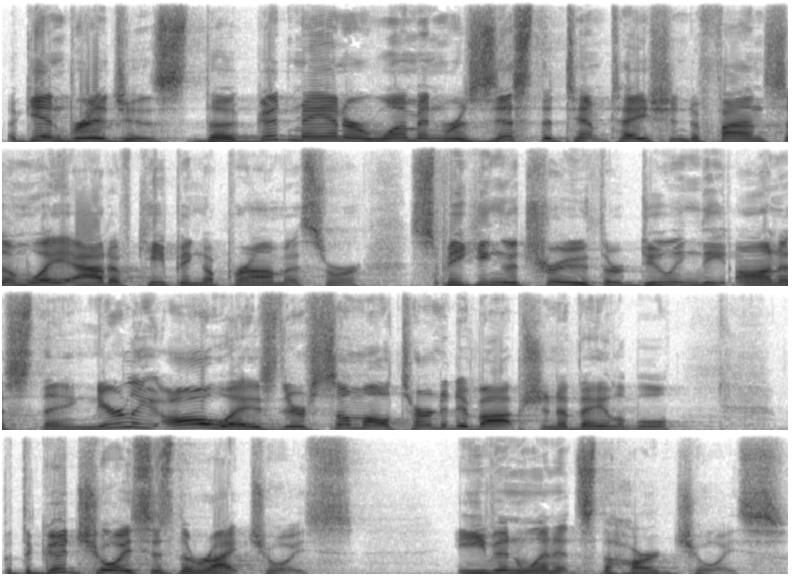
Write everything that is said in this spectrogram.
Again, Bridges, the good man or woman resists the temptation to find some way out of keeping a promise or speaking the truth or doing the honest thing. Nearly always, there's some alternative option available, but the good choice is the right choice, even when it's the hard choice.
